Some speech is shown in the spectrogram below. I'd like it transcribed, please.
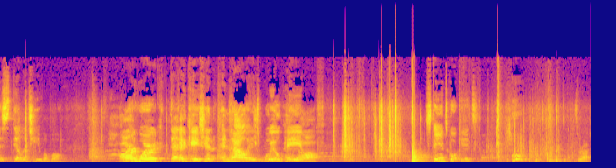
is still achievable. Hard work, dedication, and knowledge will pay off. Stay in school, kids. It's a wrap.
